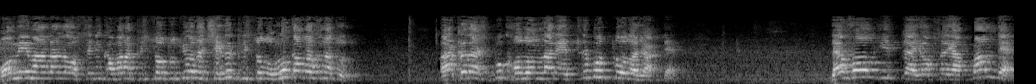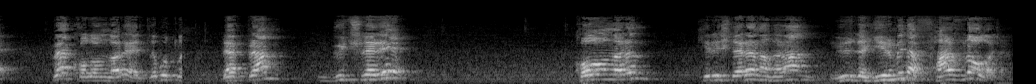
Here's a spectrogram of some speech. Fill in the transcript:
o mimarlarla o senin kafana pistol tutuyor da çevir pistolu onun kafasına tut. Arkadaş bu kolonlar etli butlu olacak de. Defol git de yoksa yapmam de. Ve kolonları etli butlu. Deprem güçleri kolonların kirişlere nazaran yüzde yirmi de fazla olacak.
